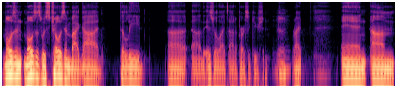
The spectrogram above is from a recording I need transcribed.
Moses, Moses was chosen by God to lead uh, uh, the Israelites out of persecution yeah, right? And um,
